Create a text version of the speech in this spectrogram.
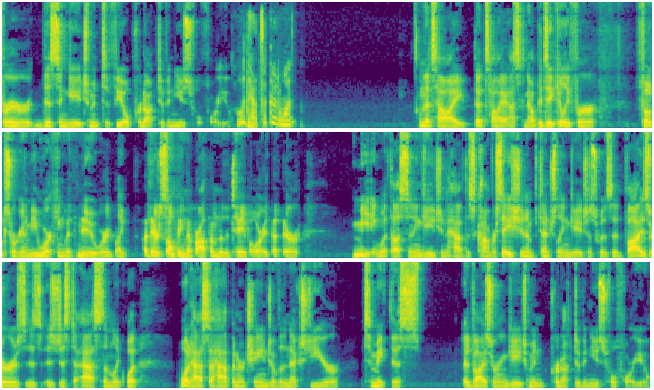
for this engagement to feel productive and useful for you. Oh, that's a good one. And that's how I that's how I ask now, particularly for folks who are going to be working with new, where like there's something that brought them to the table, right? That they're meeting with us and engaging to have this conversation and potentially engage us with advisors is is just to ask them like what what has to happen or change over the next year to make this advisor engagement productive and useful for you.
